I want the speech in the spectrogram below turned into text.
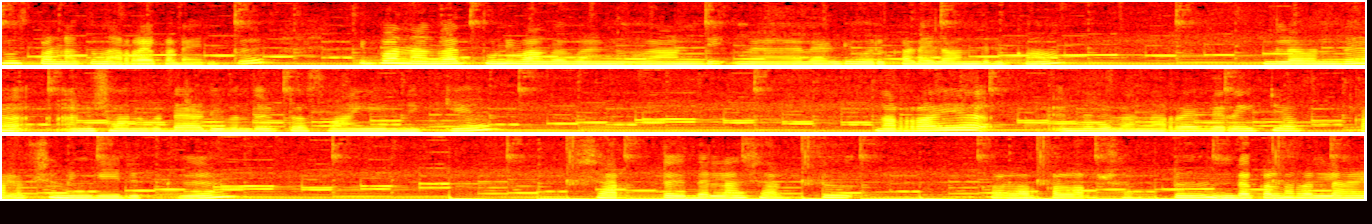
சூஸ் பண்ணக்கு நிறைய கடை இருக்குது இப்போ நாங்கள் துணி வாங்க வேண்டி வே- வேண்டி ஒரு கடையில் வந்திருக்கோம். இதில் வந்து அனுஷானுக்கு டேடி வந்து ட்ரெஸ் வாங்கி நிற்கி நிறைய என்னதில்ல நிறைய வெரைட்டி ஆஃப் கலெக்ஷன் இங்கே இருக்குது ஷர்ட்டு இதெல்லாம் ஷர்ட்டு கலர் கலர் ஷர்ட்டு இந்த கலர் எல்லாம்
